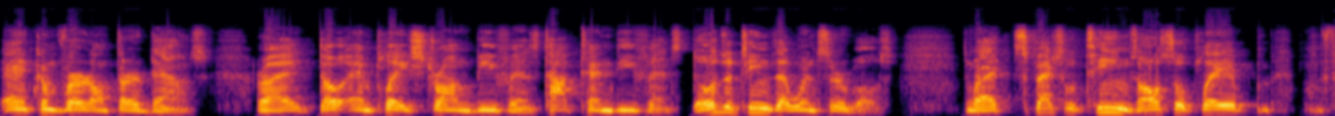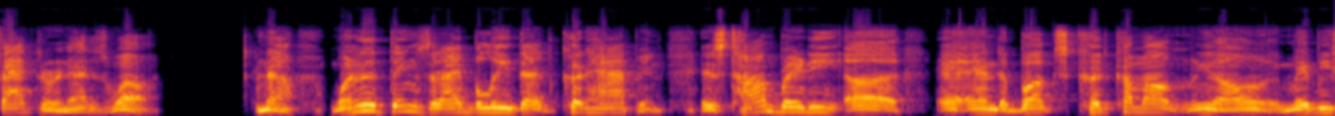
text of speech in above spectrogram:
and convert on third downs, right? And play strong defense, top 10 defense. Those are teams that win Super Bowls, right? Special teams also play a factor in that as well. Now, one of the things that I believe that could happen is Tom Brady uh, and the Bucs could come out. You know, maybe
